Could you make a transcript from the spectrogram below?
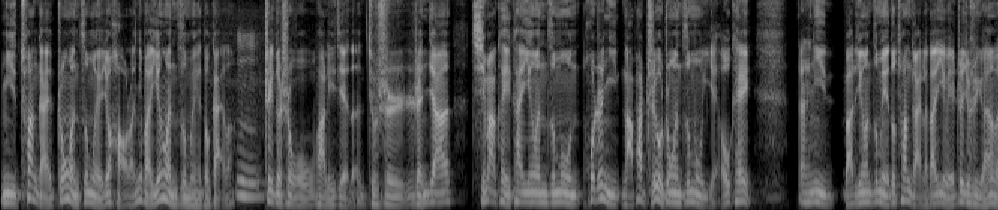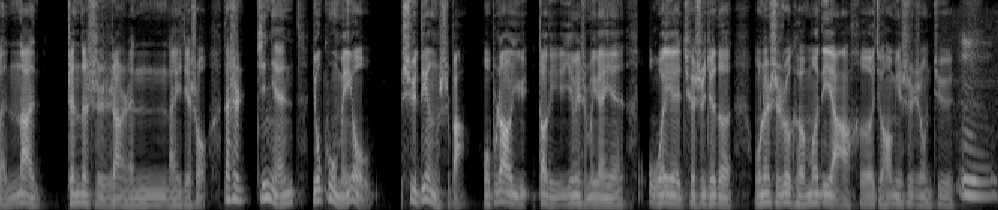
你篡改中文字幕也就好了，你把英文字幕也都改了。嗯，这个是我无法理解的，就是人家起码可以看英文字幕，或者你哪怕只有中文字幕也 OK，但是你把英文字母也都篡改了，大家以为这就是原文，那真的是让人难以接受。但是今年优酷没有续订是吧？我不知道到底因为什么原因，我也确实觉得，无论是《瑞克莫蒂亚》和《九号密室》这种剧，嗯，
